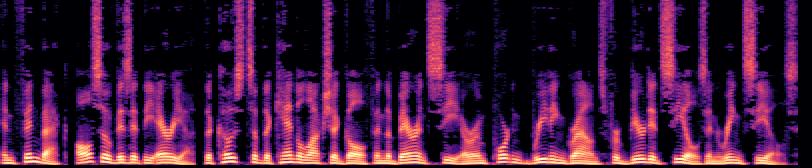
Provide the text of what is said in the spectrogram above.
and finback, also visit the area. The coasts of the Kandalaksha Gulf and the Barents Sea are important breeding grounds for bearded seals and ringed seals.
